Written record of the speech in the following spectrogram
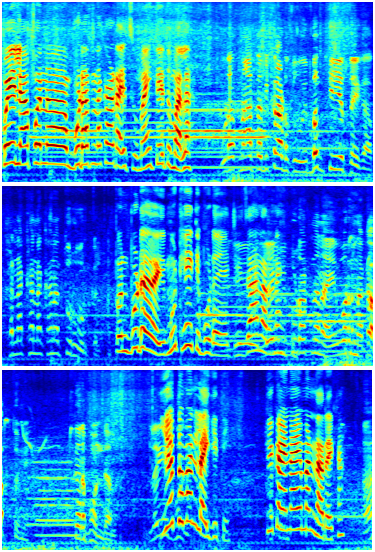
पहिलं आपण बुडातनं काढायचो. माहितीये तुम्हाला? बुडात ना आता बी काढतो बघ ती येतंय का? खाना खाना खाना तुर उरकल. पण बुड मोठी आहे ती बुड याची. जाणार नाही. बुडात ना नाही वरण कापतो मी. कर फोन द्याला लय येतो म्हणलाय की ती. ती काय नाही म्हणणार आहे का?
